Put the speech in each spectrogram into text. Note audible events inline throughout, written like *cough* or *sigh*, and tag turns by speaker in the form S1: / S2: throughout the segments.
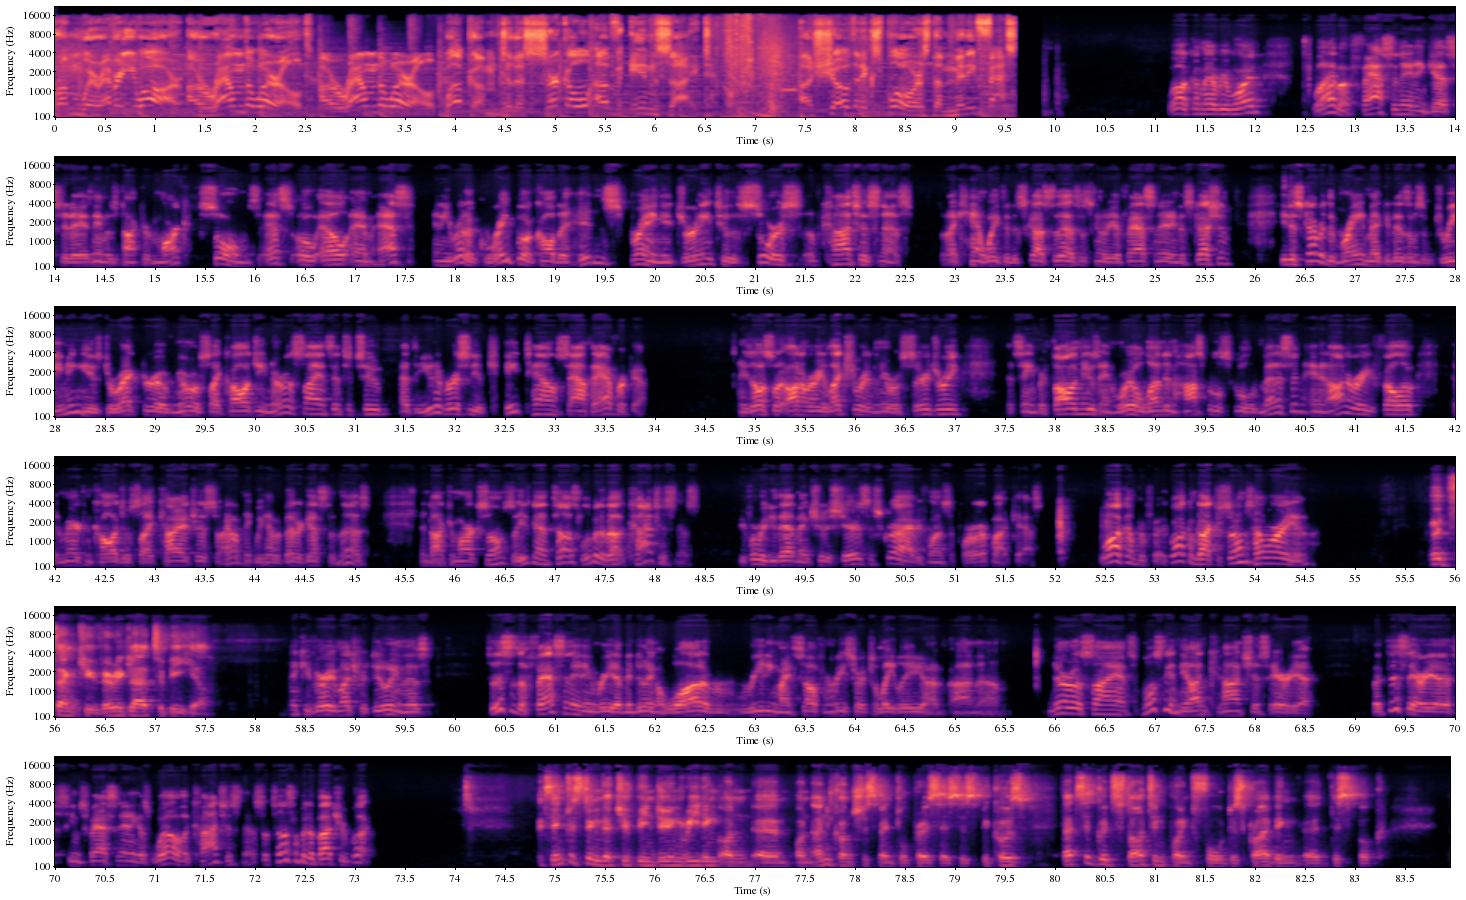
S1: From wherever you are around the world, around the world, welcome to the Circle of Insight, a show that explores the many facets.
S2: Welcome, everyone. Well, I have a fascinating guest today. His name is Dr. Mark Solms, S O L M S, and he wrote a great book called The Hidden Spring A Journey to the Source of Consciousness. I can't wait to discuss this. It's going to be a fascinating discussion. He discovered the brain mechanisms of dreaming. He is director of Neuropsychology Neuroscience Institute at the University of Cape Town, South Africa. He's also an honorary lecturer in neurosurgery at St. Bartholomew's and Royal London Hospital School of Medicine and an honorary fellow at American College of Psychiatrists. So I don't think we have a better guest than this, than Dr. Mark Solms. So he's going to tell us a little bit about consciousness. Before we do that, make sure to share and subscribe if you want to support our podcast. Welcome, Professor. Welcome, Dr. Solms. How are you?
S3: Good, thank you. Very glad to be here.
S2: Thank you very much for doing this. So this is a fascinating read. I've been doing a lot of reading myself and research lately on, on um, neuroscience, mostly in the unconscious area. But this area seems fascinating as well, the consciousness. So tell us a little bit about your book.
S3: It's interesting that you've been doing reading on um, on unconscious mental processes because that's a good starting point for describing uh, this book.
